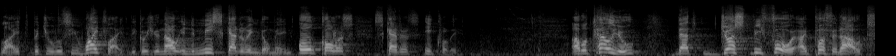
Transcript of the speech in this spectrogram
light, but you will see white light because you're now in the Mie scattering domain. All colors scattered equally. I will tell you that just before I puff it out,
